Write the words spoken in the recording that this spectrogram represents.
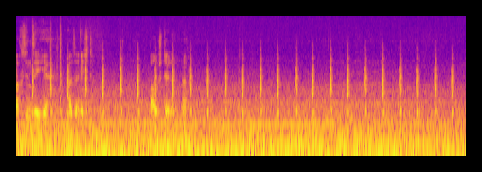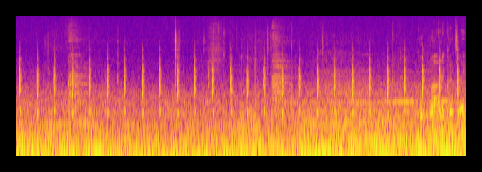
Schwachsinn sehe hier. Also echt Baustelle. Ne? Guckt mal alle kurz weg.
